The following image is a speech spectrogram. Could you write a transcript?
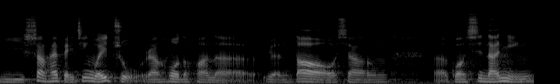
以上海、北京为主，然后的话呢，远到像呃广西南宁，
